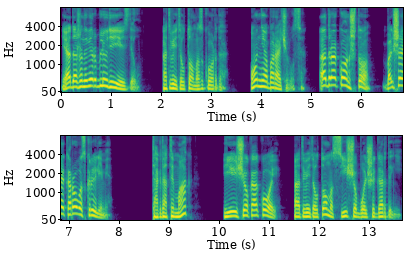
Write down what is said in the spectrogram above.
«Я даже на верблюде ездил», — ответил Томас гордо. Он не оборачивался. «А дракон что? Большая корова с крыльями». «Тогда ты маг?» «Еще какой!» — ответил Томас с еще большей гордыней.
